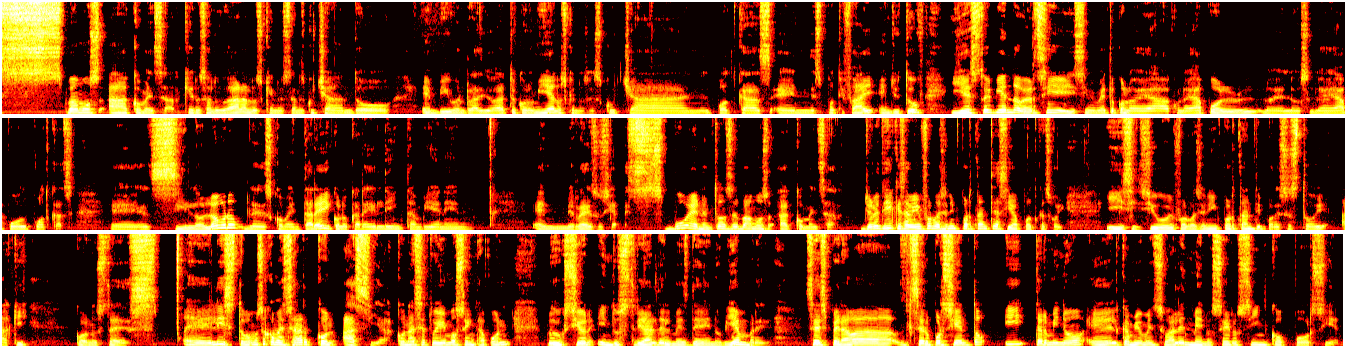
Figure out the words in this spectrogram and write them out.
vamos a comenzar. Quiero saludar a los que nos están escuchando en vivo en Radio Dato Economía, los que nos escuchan el podcast en Spotify, en YouTube, y estoy viendo a ver si, si me meto con lo de, Apple, lo de Apple Podcast. Eh, si lo logro, les comentaré y colocaré el link también en, en mis redes sociales. Bueno, entonces vamos a comenzar yo les dije que si había información importante, hacía podcast hoy. Y sí, sí hubo información importante y por eso estoy aquí con ustedes. Eh, listo, vamos a comenzar con Asia. Con Asia tuvimos en Japón producción industrial del mes de noviembre. Se esperaba 0% y terminó el cambio mensual en menos 0,5%.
